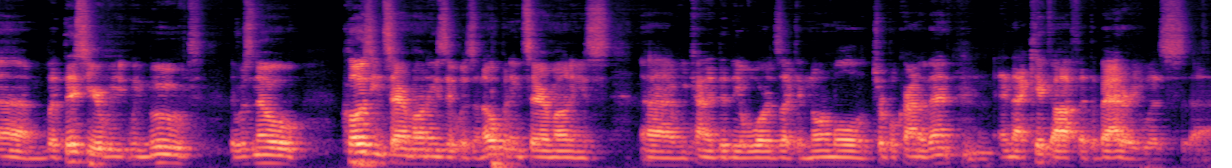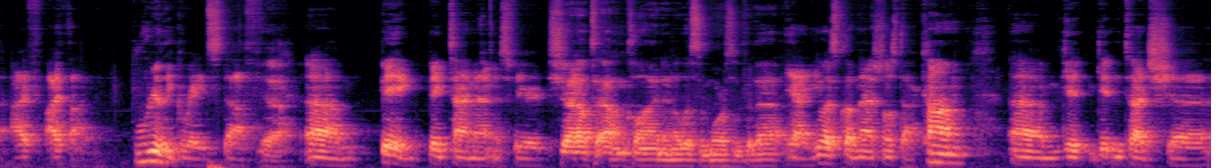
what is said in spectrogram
um, but this year we, we moved there was no closing ceremonies. It was an opening ceremonies. Uh, we kind of did the awards like a normal Triple Crown event, Mhm. and that kickoff at the Battery was, uh, I, I thought, really great stuff. Yeah. Um, big, big time atmosphere. Shout out to Alan Klein and Alyssa Morrison for that. Yeah, usclubnationals.com. Um, get get in touch uh,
